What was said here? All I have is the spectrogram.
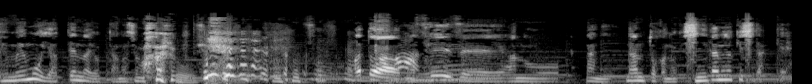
MMO やってんなよって話もある。そうあとは、まあ、せいぜい、あの、何なんとかの死神の騎士だっけ？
